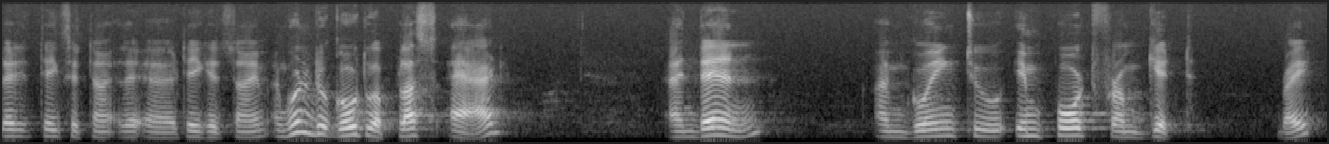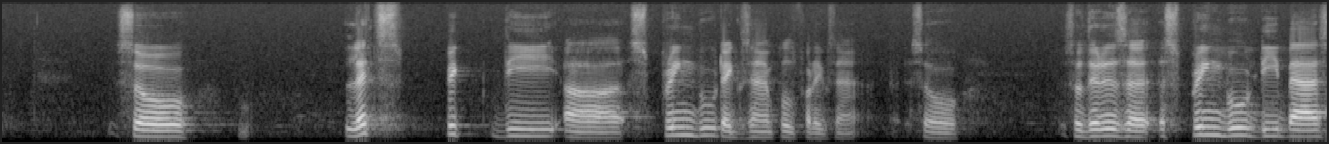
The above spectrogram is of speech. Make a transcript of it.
let it take its time, uh, take its time. I'm going to do, go to a plus add and then I'm going to import from Git, right? So let's pick the uh, Spring Boot example for example. So, so there is a, a Spring Boot DBaaS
